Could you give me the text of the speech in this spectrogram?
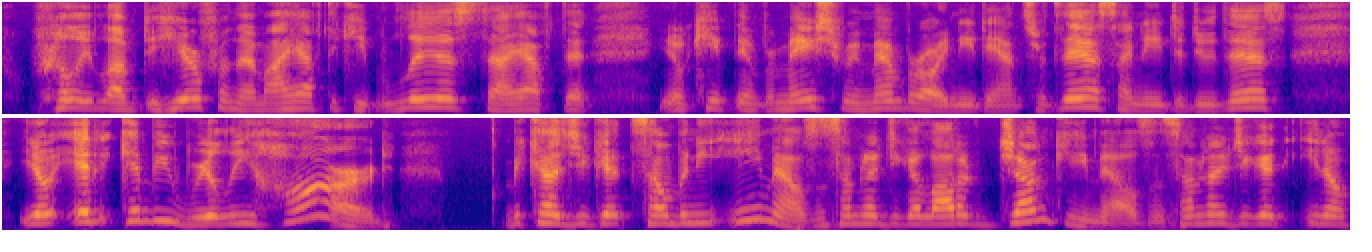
really love to hear from them. I have to keep lists. I have to, you know, keep the information. Remember, I need to answer this. I need to do this. You know, it can be really hard because you get so many emails and sometimes you get a lot of junk emails and sometimes you get you know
